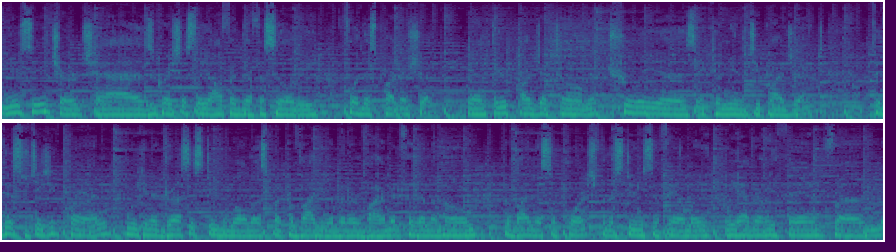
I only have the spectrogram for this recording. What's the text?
New City Church has graciously offered their facility for this partnership. And through Project Home, it truly is a community project. Through this strategic plan, we can address the student wellness by providing a better environment for them at home, providing the supports for the students and family. We have everything from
